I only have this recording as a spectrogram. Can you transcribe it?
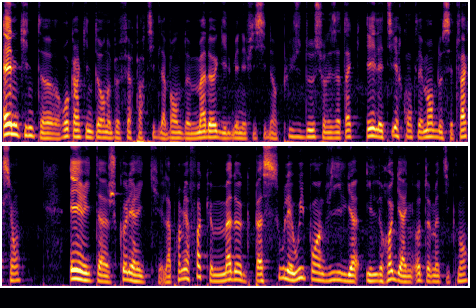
N Kintor, aucun Kintor ne peut faire partie de la bande de Madog, il bénéficie d'un plus 2 sur les attaques et les tirs contre les membres de cette faction. Héritage colérique, la première fois que Madog passe sous les 8 points de vie, il, regagne automatiquement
